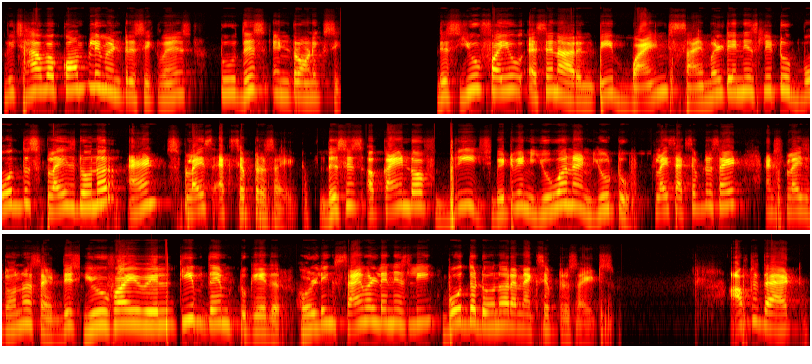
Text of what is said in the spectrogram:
which have a complementary sequence to this intronic sequence. This U5 snRNP binds simultaneously to both the splice donor and splice acceptor site. This is a kind of bridge between U1 and U2, splice acceptor site and splice donor site. This U5 will keep them together, holding simultaneously both the donor and acceptor sites. After that,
